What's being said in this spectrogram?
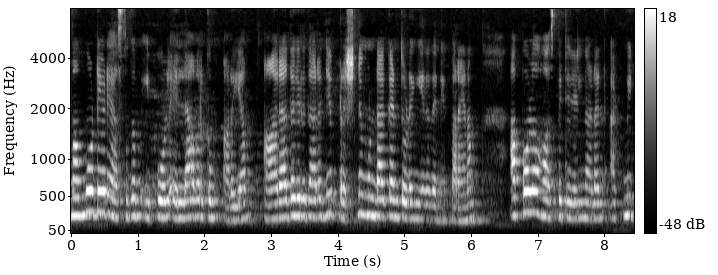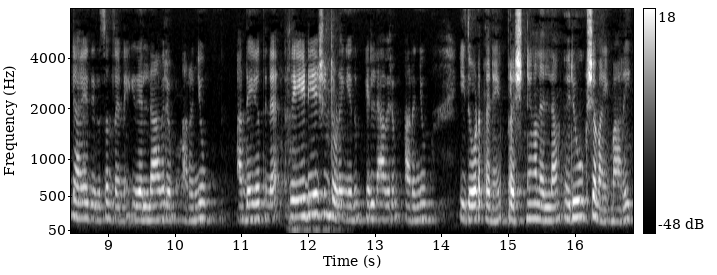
മമ്മൂട്ടിയുടെ അസുഖം ഇപ്പോൾ എല്ലാവർക്കും അറിയാം. ആരാധകരിതറിഞ്ഞ് പ്രശ്നമുണ്ടാക്കാൻ തുടങ്ങിയത് തന്നെ പറയണം. അപ്പോളോ ഹോസ്പിറ്റലിൽ നടൻ അഡ്മിറ്റായ ദിവസം തന്നെ ഇതെല്ലാവരും അറിഞ്ഞു. അദ്ദേഹത്തിന് റേഡിയേഷൻ തുടങ്ങിയതും എല്ലാവരും അറിഞ്ഞു. ഇതോടെ തന്നെ പ്രശ്നങ്ങളെല്ലാം രൂക്ഷമായി മാറി.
